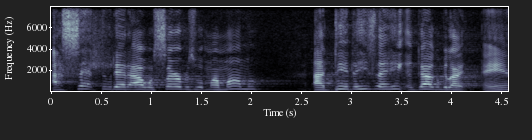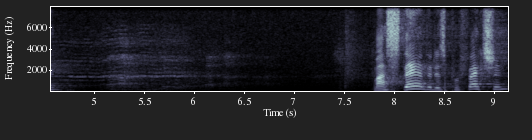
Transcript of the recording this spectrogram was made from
I sat through that hour service with my mama. I did that. He said, he, and God gonna be like, and? My standard is perfection.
